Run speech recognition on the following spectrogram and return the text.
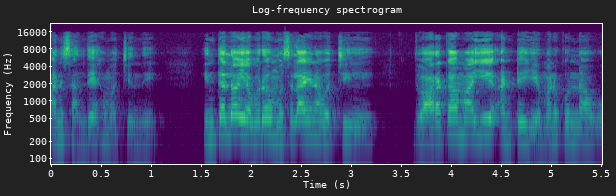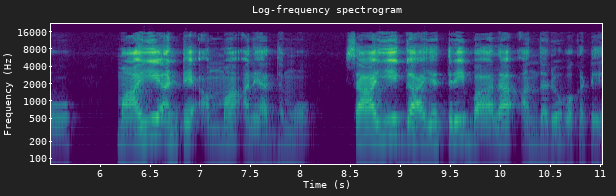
అని సందేహం వచ్చింది. ఇంతలో ఎవరో ముసలాయన వచ్చి ద్వారకామాయి అంటే ఏమనుకున్నావు? మాయి అంటే అమ్మ అని అర్థము. సాయి గాయత్రి బాల అందరూ ఒకటే.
